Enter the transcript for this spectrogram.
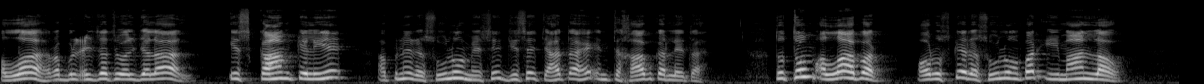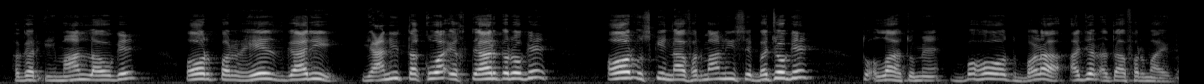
اللہ رب العزت والجلال اس کام کے لیے اپنے رسولوں میں سے جسے چاہتا ہے انتخاب کر لیتا ہے۔ تو تم اللہ پر اور اس کے رسولوں پر ایمان لاؤ۔ اگر ایمان لاؤ گے اور پرہیزگاری یعنی تقوی اختیار کرو گے اور اس کی نافرمانی سے بچو گے تو اللہ تمہیں بہت بڑا اجر عطا فرمائے گا۔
